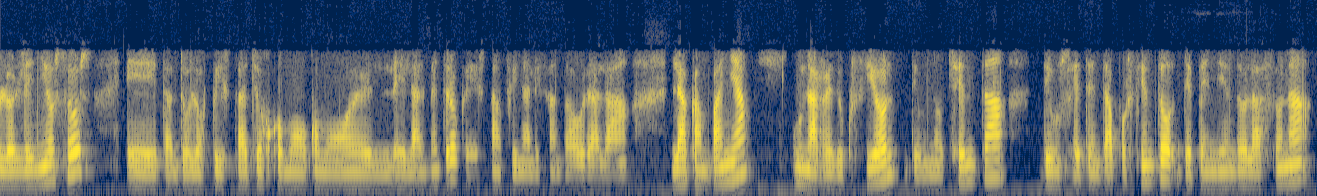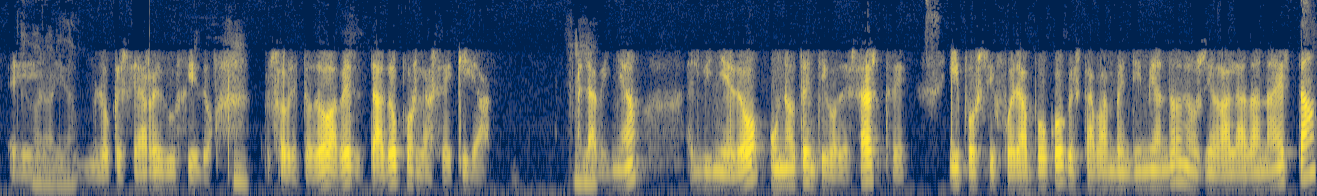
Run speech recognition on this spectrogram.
los leñosos eh, tanto los pistachos como, como el, el, almendro, que están finalizando ahora la, la campaña, una reducción de un 80, de un 70%, dependiendo la zona, eh, lo que se ha reducido. Mm. Sobre todo, a ver, dado por la sequía. La viña, el viñedo, un auténtico desastre. Y por si fuera poco, que estaban vendimiando, nos llega la dana esta,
